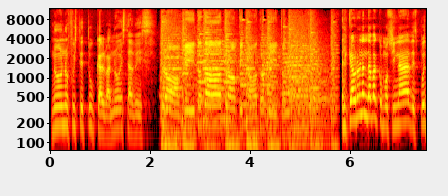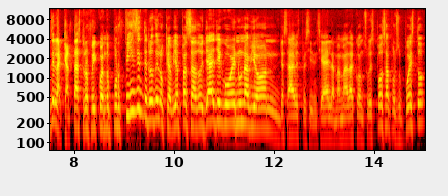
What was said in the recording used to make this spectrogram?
No, no fuiste tú, Calva, no esta vez. Trompito, to, trompito, trompito, to. El cabrón andaba como si nada después de la catástrofe y cuando por fin se enteró de lo que había pasado, ya llegó en un avión, ya sabes, presidencial, la mamada con su esposa, por supuesto,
